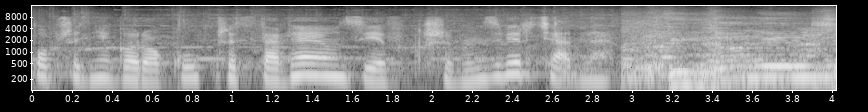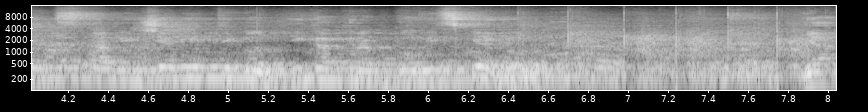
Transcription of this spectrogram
poprzedniego roku, przedstawiając je w krzywym zwierciadle. Witamy przedstawicieli Tygodnika Krapkowickiego. Jak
